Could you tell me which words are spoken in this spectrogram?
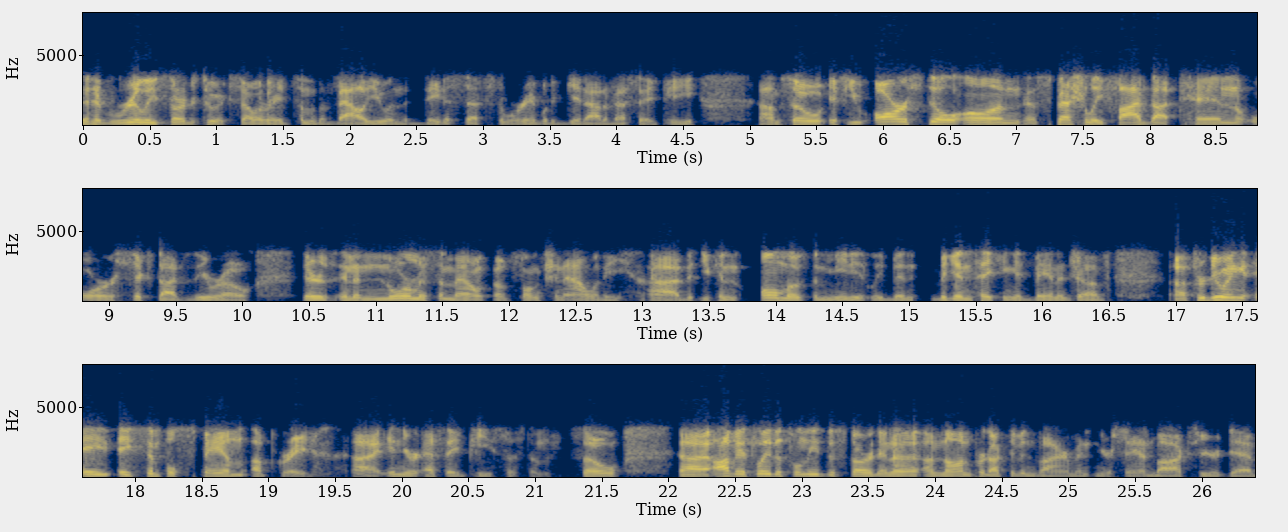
that have really started to accelerate some of the value and the data sets that we're able to get out of SAP. Um, so if you are still on especially 5.10 or 6.0, there's an enormous amount of functionality uh, that you can almost immediately begin taking advantage of uh, through doing a, a simple spam upgrade uh, in your SAP system. So uh, obviously this will need to start in a, a, non-productive environment in your sandbox or your dev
